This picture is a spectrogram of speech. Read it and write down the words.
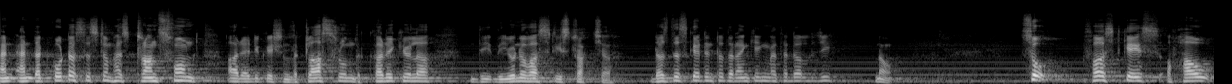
And, and that quota system has transformed our education, the classroom, the curricula, the, the university structure. Does this get into the ranking methodology? No. So, first case of how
